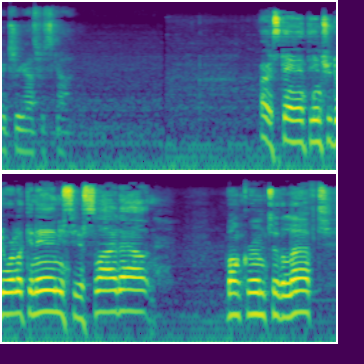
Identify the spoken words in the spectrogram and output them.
make sure you ask for Scott. All right, standing at the entry door looking in, you see your slide out, bunk room to the left.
